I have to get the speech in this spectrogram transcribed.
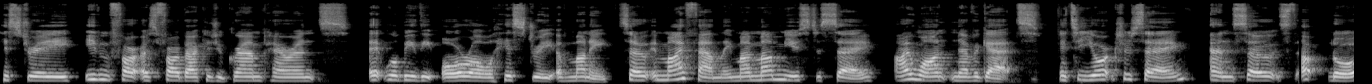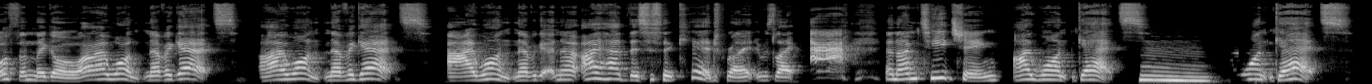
history, even far as far back as your grandparents. It will be the oral history of money. So in my family, my mum used to say, I want never gets. It's a Yorkshire saying. And so it's up north and they go, I want never gets. I want never gets. I want never get. No, I had this as a kid, right? It was like, ah, and I'm teaching, I want gets. Hmm. I want gets.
